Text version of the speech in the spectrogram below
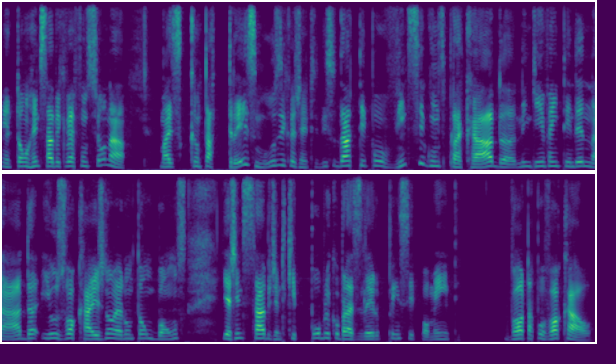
então a gente sabe que vai funcionar. Mas cantar três músicas, gente, isso dá tipo 20 segundos para cada, ninguém vai entender nada e os vocais não eram tão bons. E a gente sabe, gente, que público brasileiro, principalmente, volta por vocal.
